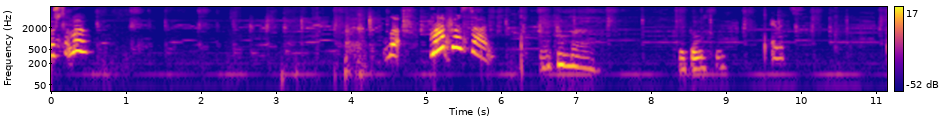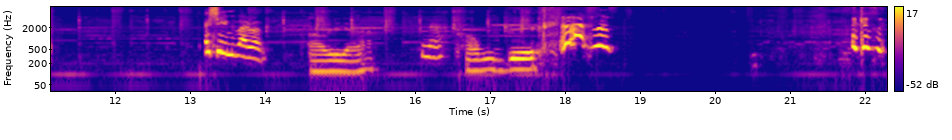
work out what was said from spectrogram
Dursana. Ne, ne yapıyorsun sen? Ne yapıyorum ben? Şaka mısın? Evet. Şeyimi vermem. Abi ya. Ne? Aa, sus! Kesin,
